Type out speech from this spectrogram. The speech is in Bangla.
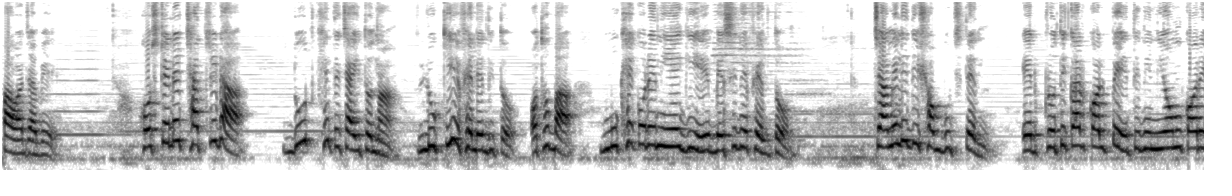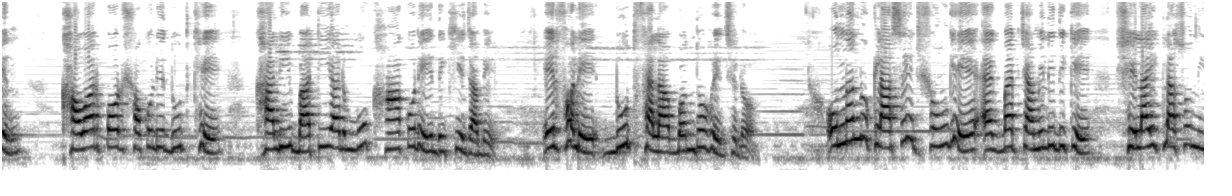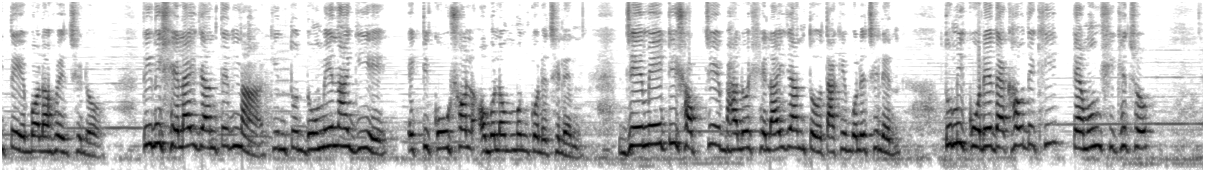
পাওয়া যাবে। হোস্টেলের ছাত্রীরা দুধ খেতে চাইতো না। লুকিয়ে ফেলে দিত অথবা মুখে করে নিয়ে গিয়ে বেসিনে ফেলতো। চামেলিদি সব বুঝতেন। এর প্রতিকার কল্পে তিনি নিয়ম করেন, খাওয়ার পর সকলে দুধ খেয়ে খালি বাটি আর মুখ হাঁ করে দেখিয়ে যাবে। এর ফলে দুধ ফেলা বন্ধ হয়েছিল। অন্যান্য ক্লাসের সঙ্গে একবার চামেলিদিকে সেলাই ক্লাসও নিতে বলা হয়েছিল। তিনি সেলাই জানতেন না, কিন্তু দমে না গিয়ে একটি কৌশল অবলম্বন করেছিলেন। যে মেয়েটি সবচেয়ে ভালো সেলাই জানতো তাকে বলেছিলেন, তুমি করে দেখাও দেখি, কেমন শিখেছ?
